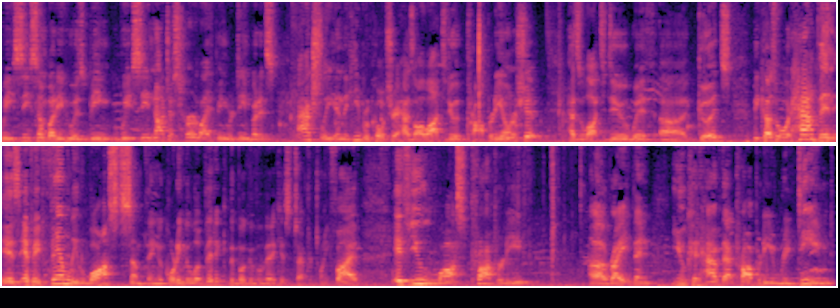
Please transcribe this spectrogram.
we see somebody who is being we see not just her life being redeemed, but it's actually in the Hebrew culture it has a lot to do with property ownership, has a lot to do with uh, goods. Because what would happen is if a family lost something, according to Levitic, the book of Leviticus, chapter 25, if you lost property, uh, right, then you could have that property redeemed.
